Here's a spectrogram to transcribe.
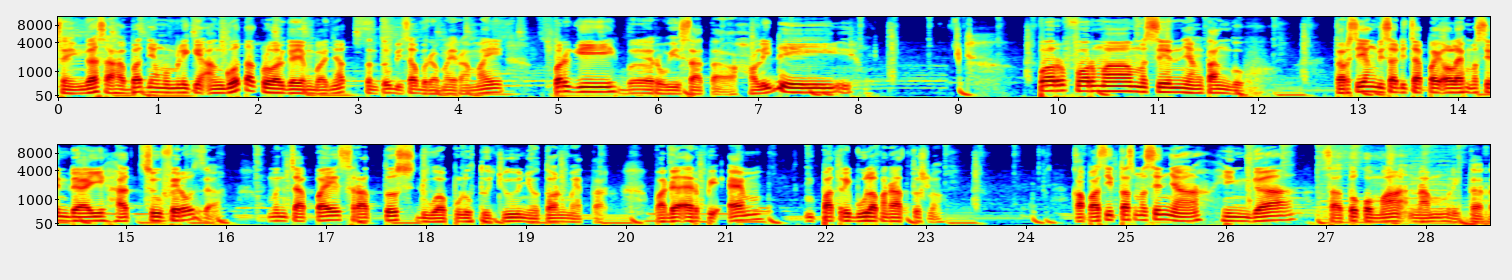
sehingga sahabat yang memiliki anggota keluarga yang banyak tentu bisa beramai-ramai pergi berwisata holiday. Performa mesin yang tangguh. Torsi yang bisa dicapai oleh mesin Daihatsu Veroza mencapai 127 Nm pada RPM 4800 loh. Kapasitas mesinnya hingga 1,6 liter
